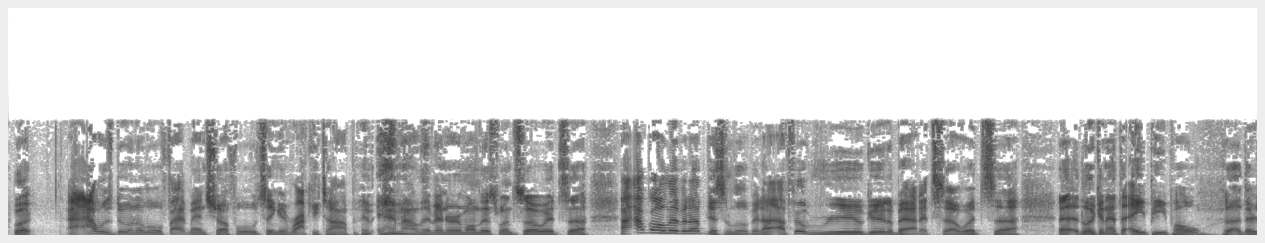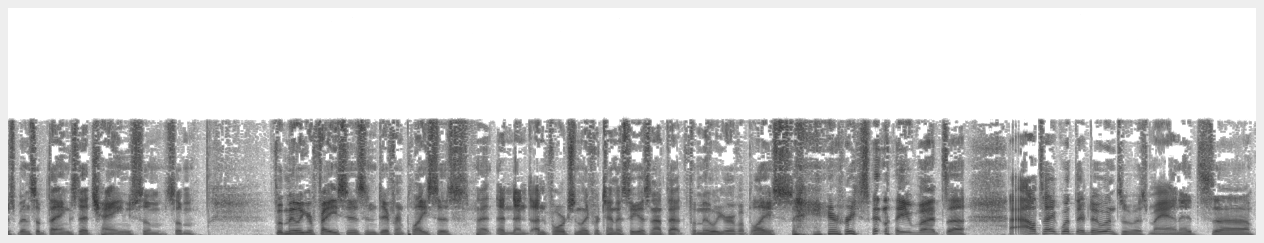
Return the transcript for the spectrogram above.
look, I, I, was doing a little Fat Man Shuffle, singing Rocky Top in, in my living room on this one, so it's uh, I, am gonna live it up just a little bit. I, I feel real good about it. So it's uh, uh looking at the AP poll. Uh, there's been some things that changed, some some familiar faces in different places. And, and, unfortunately for Tennessee, it's not that familiar of a place recently. But uh, I'll take what they're doing to us, man. It's uh,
